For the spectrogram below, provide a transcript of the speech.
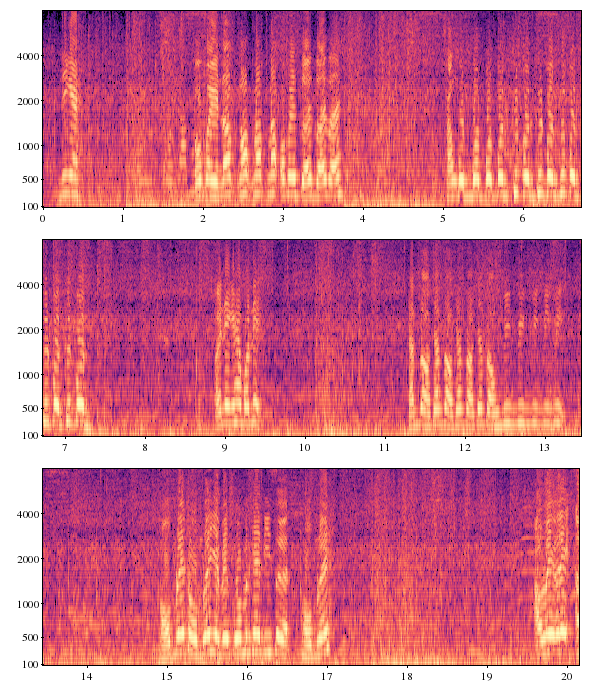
ำนี่ไง โอเคน็อกน็อกน็อกน็อกโอเคสวยสวยสวยข้างบนบนบนบนขึ้นบนขึ้นบนขึ้นบนขึ้นบนขึ้นบนเฮ้ยนี่ไงข้างบนนี่ชั้นสองชั้นสองชั้นสองชั้นสองวิ่งวิ่งวิ่งวิ่งวิ่งโถมเลยโถมเลยอย่าไปกลัวมันแค่ดีเซิร์ตโถมเลย เอาเลยเอาเลยเอ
